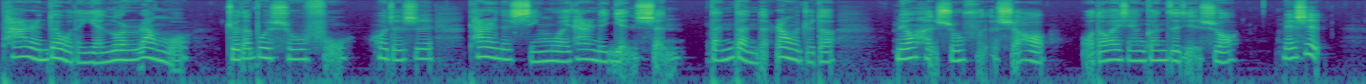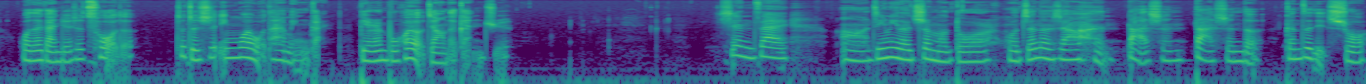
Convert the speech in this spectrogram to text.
他人对我的言论让我觉得不舒服，或者是他人的行为、他人的眼神等等的，让我觉得。没有很舒服的时候，我都会先跟自己说：“没事，我的感觉是错的，这只是因为我太敏感，别人不会有这样的感觉。”现在，啊，经历了这么多，我真的是要很大声、大声的跟自己说：“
